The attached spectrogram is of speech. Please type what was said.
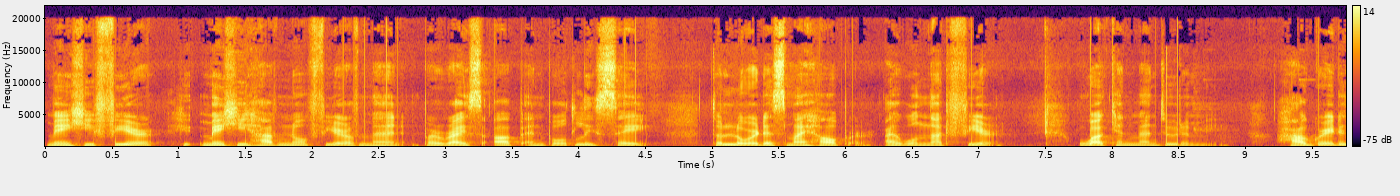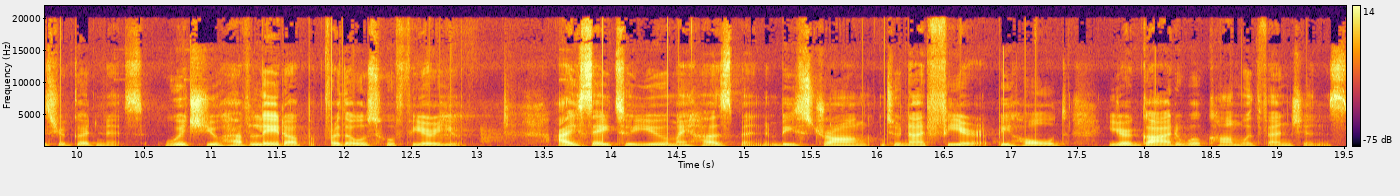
May he fear, may he have no fear of men, but rise up and boldly say, "The Lord is my helper; I will not fear." What can man do to me? How great is your goodness, which you have laid up for those who fear you. I say to you, my husband, be strong, do not fear. Behold, your God will come with vengeance.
